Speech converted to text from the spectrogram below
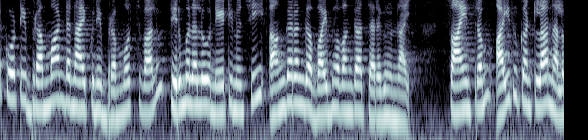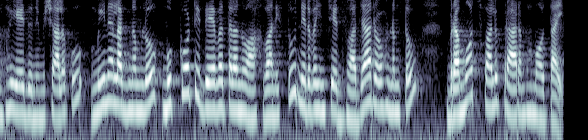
కోటి బ్రహ్మాండ నాయకుని బ్రహ్మోత్సవాలు తిరుమలలో నేటి నుంచి అంగరంగ వైభవంగా జరగనున్నాయి. సాయంత్రం ఐదు గంటల నలభై ఐదు నిమిషాలకు మీనలగ్నంలో ముక్కోటి దేవతలను ఆహ్వానిస్తూ నిర్వహించే ధ్వజారోహణంతో బ్రహ్మోత్సవాలు ప్రారంభమవుతాయి.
